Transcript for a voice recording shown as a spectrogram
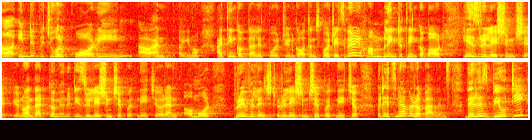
uh, individual quarrying, uh, and uh, you know, I think of Dalit poetry and Gautam's poetry. It's very humbling to think about his relationship, you know, and that community's relationship with nature, and a more privileged relationship with nature. But it's never a balance. There is beauty,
